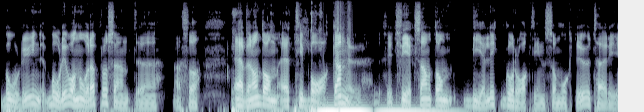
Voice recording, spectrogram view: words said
borde ju, borde ju vara några procent. Eh, alltså även om de är tillbaka nu. Så är det tveksamt om Bielik går rakt in som åkte ut här i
